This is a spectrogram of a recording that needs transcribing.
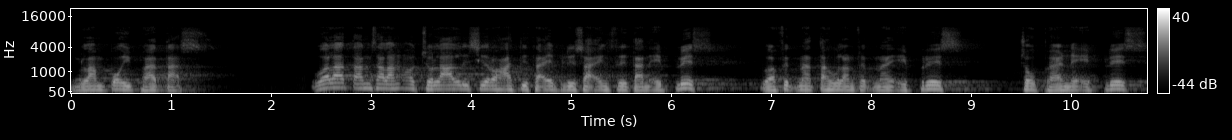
Melampaui batas. Wala tansalan ojo lali sira hadits iblis ing critane iblis. Wa fitnatahu lan fitnah iblis. Cobane iblis.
